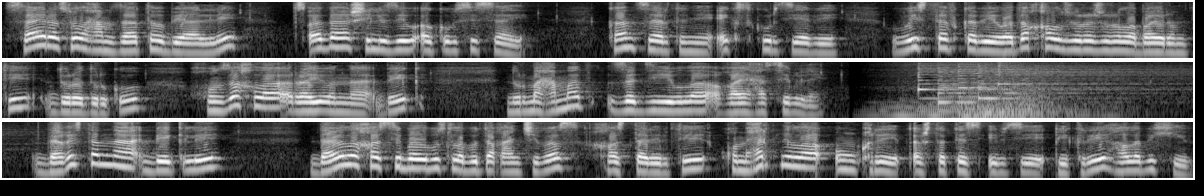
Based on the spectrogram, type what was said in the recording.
Сай Расул Хамзатов биалли цада шилизив акубси сай. Концертуни, экскурсияби, выставкаби вадақал жура-журала байрумти дурадурку Хунзахла районна бек Нурмахамад Задиевла гай хасибли. Дагестанна бекли Давила хаси балбус лабута қанчибас хастарибти қумхартнила унқри таштатес ибси пикри халабихиб.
